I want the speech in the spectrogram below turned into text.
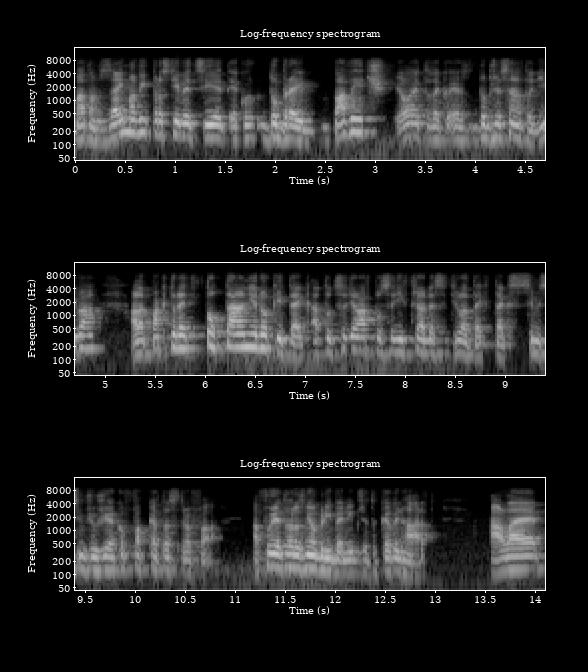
má tam zajímavý prostě věci, je jako dobrý bavič, jo, je to takové, dobře se na to dívá, ale pak to jde totálně do kytek a to, co dělá v posledních třeba deseti letech, tak si myslím, že už je jako fakt katastrofa. A furt je to hrozně oblíbený, protože to Kevin Hart. Ale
